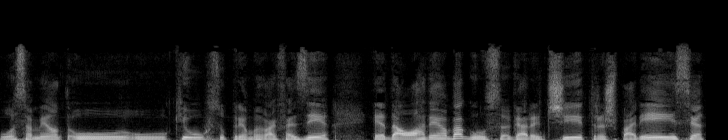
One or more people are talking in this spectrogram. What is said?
O orçamento, o, o que o Supremo vai fazer é dar ordem à bagunça, garantir transparência,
